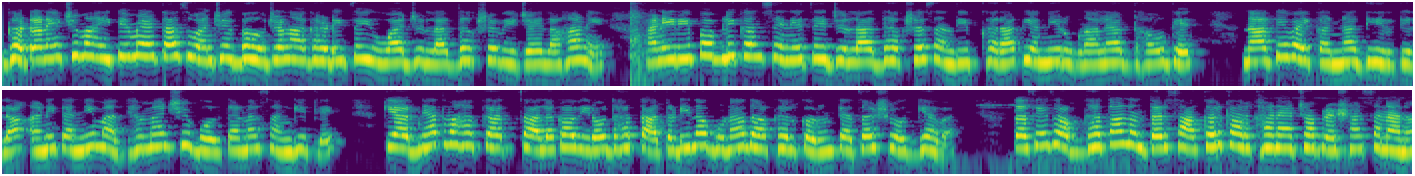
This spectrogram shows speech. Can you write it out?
घटनेची माहिती मिळताच वंचित बहुजन आघाडीचे युवा जिल्हाध्यक्ष विजय लहाने आणि रिपब्लिकन सेनेचे जिल्हाध्यक्ष संदीप खरात यांनी रुग्णालयात धाव घेत नातेवाईकांना धीर दिला आणि त्यांनी माध्यमांशी बोलताना सांगितले की अज्ञात वाहका चालकाविरोधात तातडीनं गुन्हा दाखल करून त्याचा शोध घ्यावा. तसेच अपघातानंतर साखर कारखान्याच्या प्रशासनानं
